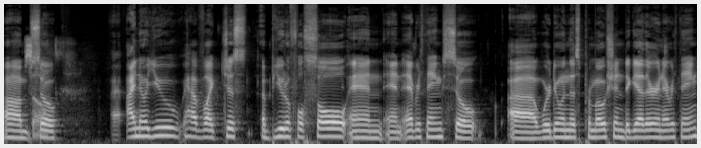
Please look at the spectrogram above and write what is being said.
Um, so. so I know you have like just a beautiful soul and and everything. So uh, we're doing this promotion together and everything.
